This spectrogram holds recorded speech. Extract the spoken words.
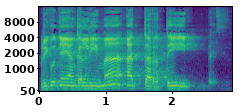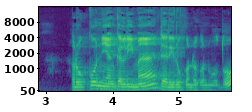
Berikutnya yang kelima at-tartib. Rukun yang kelima dari rukun-rukun wudhu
